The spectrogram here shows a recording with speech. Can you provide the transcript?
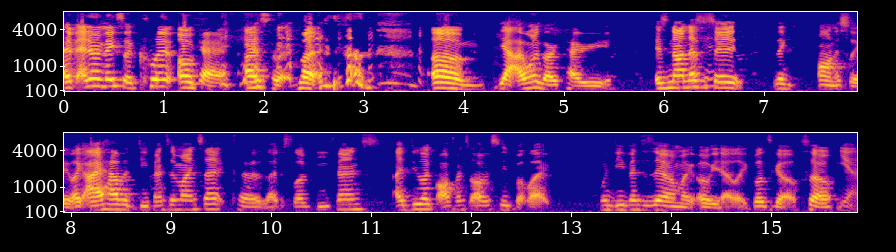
if anyone makes a clip, okay, I swear. But, um, yeah, I want to guard Kyrie. It's not necessarily okay. like honestly, like I have a defensive mindset because I just love defense. I do like offense, obviously, but like when defense is there, I'm like, oh yeah, like let's go. So yeah.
